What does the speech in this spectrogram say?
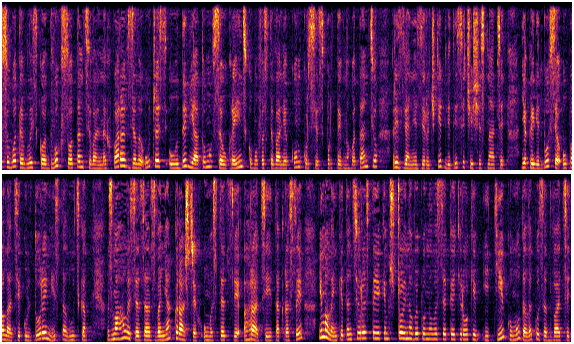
Минулої суботи близько 200 танцювальних пар взяли участь у 9-му всеукраїнському фестивалі конкурсі спортивного танцю Різдвяні зірочки-2016, який відбувся у Палаці культури міста Луцька. Змагалися за звання кращих у мистецтві грації та краси і маленькі танцюристи, яким щойно виповнилося 5 років, і ті, кому далеко за 20.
